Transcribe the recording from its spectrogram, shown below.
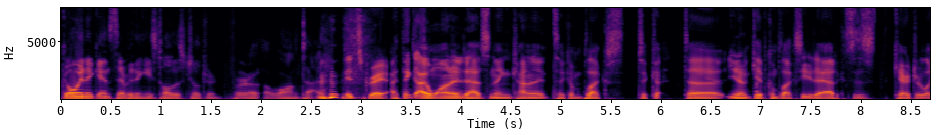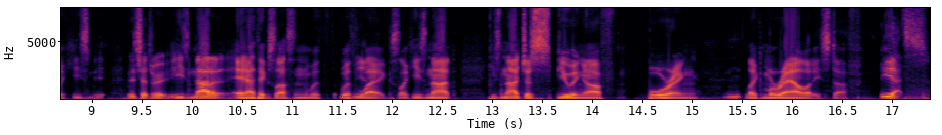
going against everything he's told his children for a, a long time. It's great. I think I wanted to have something kind of to complex to to you know give complexity to Atticus's character. Like he's this chapter, he's not a- an ethics lesson with with Yeah. legs. Like he's not he's not just spewing off boring like morality stuff. Yes.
